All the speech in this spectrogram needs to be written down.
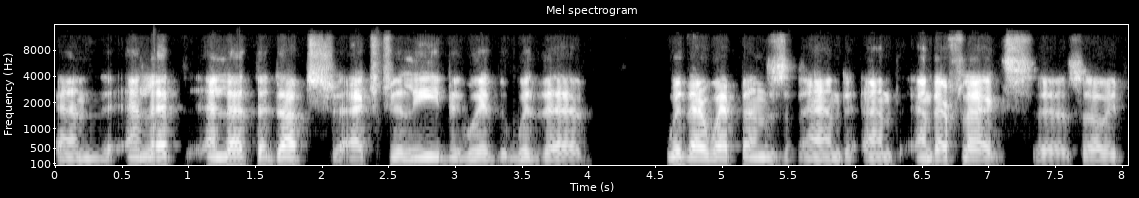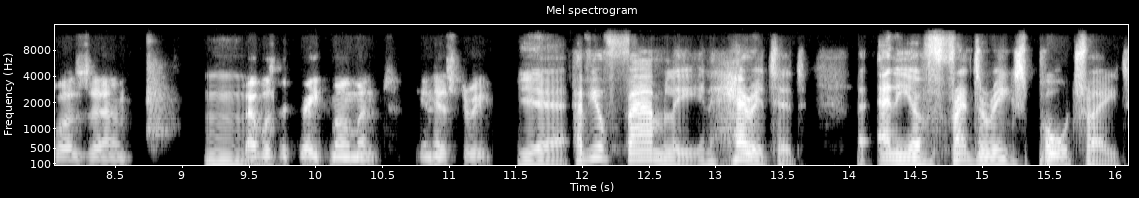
and and let and let the Dutch actually lead with with the with their weapons and and and their flags. Uh, so it was um, mm. that was a great moment in history. Yeah. Have your family inherited uh, any of Frederick's portrait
